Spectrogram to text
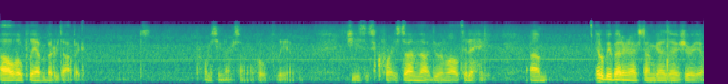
I'll hopefully have a better topic. Promise you next time I'll hopefully have. Jesus Christ, I'm not doing well today. Um, it'll be better next time, guys. I assure you.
